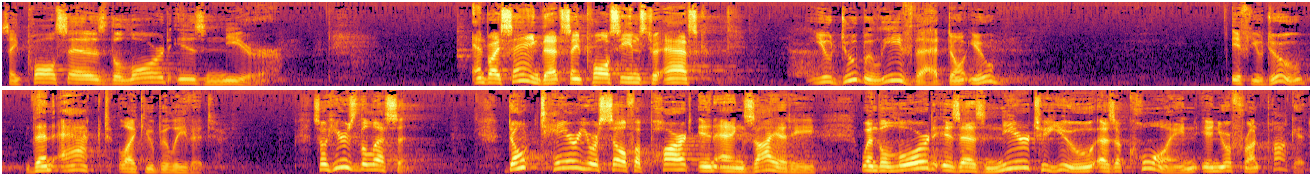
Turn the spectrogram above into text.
St. Paul says, The Lord is near. And by saying that, St. Paul seems to ask, you do believe that, don't you? If you do, then act like you believe it. So here's the lesson don't tear yourself apart in anxiety when the Lord is as near to you as a coin in your front pocket.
